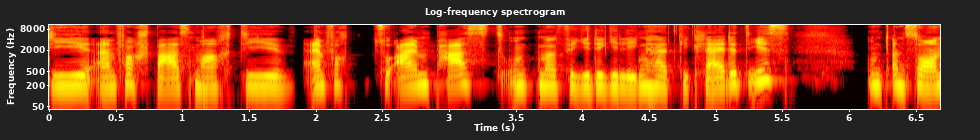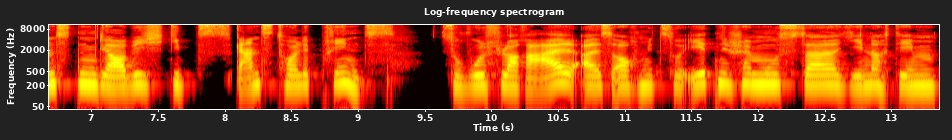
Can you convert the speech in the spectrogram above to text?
die einfach Spaß macht, die einfach zu allem passt und man für jede Gelegenheit gekleidet ist. Und ansonsten, glaube ich, gibt's ganz tolle Prints. Sowohl floral als auch mit so ethnischem Muster, je nachdem,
